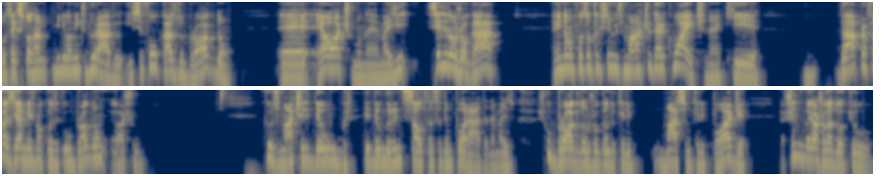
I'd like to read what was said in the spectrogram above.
consegue se tornar minimamente durável. E se for o caso do Brogdon, é, é ótimo, né? Mas e, se ele não jogar, ainda é uma posição que eles têm o Smart e o Derek White, né? Que dá para fazer a mesma coisa que o Brogdon, eu acho que o Smart ele deu um, ele deu um grande salto nessa temporada, né? Mas acho que o Brogdon jogando que ele, o máximo que ele pode, eu achei um melhor jogador que o,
